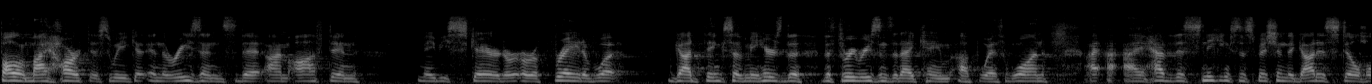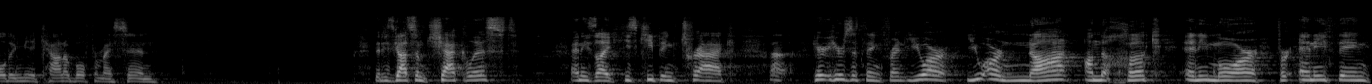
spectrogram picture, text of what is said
follow my heart this week and the reasons that I'm often maybe scared or, or afraid of what God thinks of me. Here's the, the three reasons that I came up with. One, I, I have this sneaking suspicion that God is still holding me accountable for my sin. That He's got some checklist and He's like, He's keeping track. Uh, here, here's the thing, friend. You are, you are not on the hook anymore for anything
